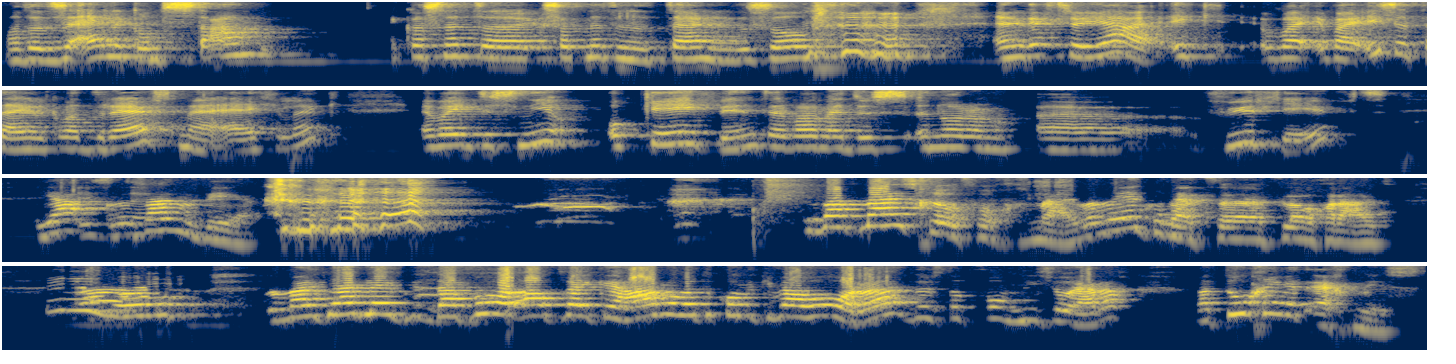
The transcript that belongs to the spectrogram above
want dat is eigenlijk ontstaan. Ik, was net, uh, ik zat net in de tuin in de zon. en ik dacht zo, ja, ik, wat, wat is het eigenlijk? Wat drijft mij eigenlijk? En wat ik dus niet oké vind en wat mij dus enorm uh, vuur geeft. Ja, is daar zijn we weer. Het was mijn schuld volgens mij, want mijn internet uh, vloog eruit. Ja. Uh, maar jij bleef daarvoor al twee keer hangen, want toen kon ik je wel horen. Dus dat vond ik niet zo erg. Maar toen ging het echt mis.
